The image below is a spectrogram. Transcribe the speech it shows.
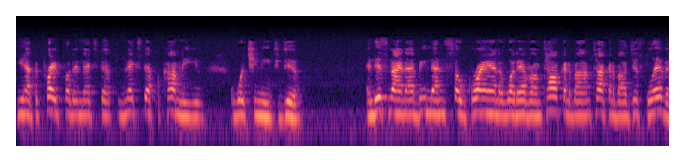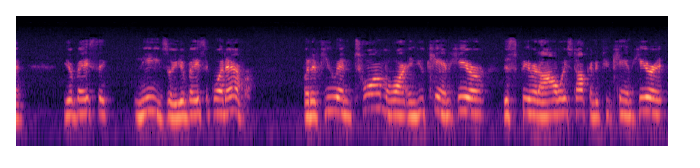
You have to pray for the next step. The next step will come to you, what you need to do. And this might not be nothing so grand or whatever I'm talking about. I'm talking about just living your basic needs or your basic whatever. But if you're in turmoil and you can't hear the spirit, I always talking, if you can't hear it,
